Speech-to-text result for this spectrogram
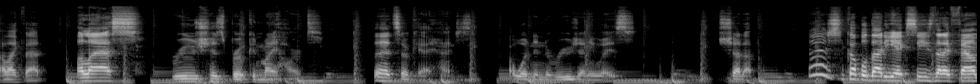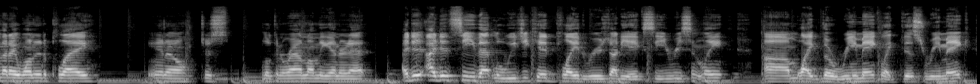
I like that. Alas, Rouge has broken my heart. That's okay. I just I wasn't into Rouge anyways. Shut up. Eh, just a couple .exes that I found that I wanted to play. You know, just looking around on the internet. I did I did see that Luigi Kid played Rouge.exe recently, um, like the remake, like this remake,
